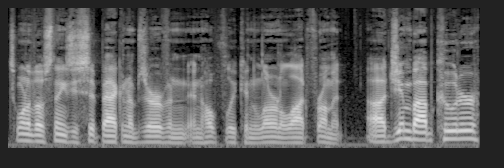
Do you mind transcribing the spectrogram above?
it's one of those things you sit back and observe and, and hopefully can learn a lot from it. Uh, Jim Bob Cooter,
